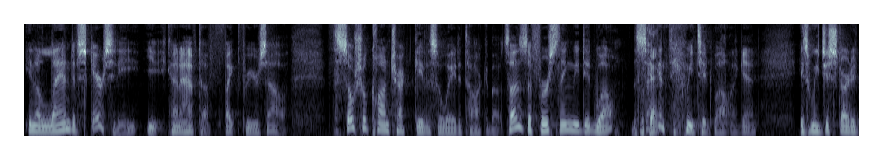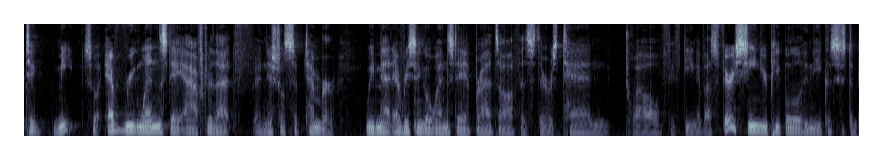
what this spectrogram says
in a land of scarcity you, you kind of have to fight for yourself. The social contract gave us a way to talk about so that was the first thing we did well. The Okay. second thing we did well again is we just started to meet. So every wednesday after that initial september we met every single wednesday at brad's office. There was 10 12 15 of us very senior people in the ecosystem.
